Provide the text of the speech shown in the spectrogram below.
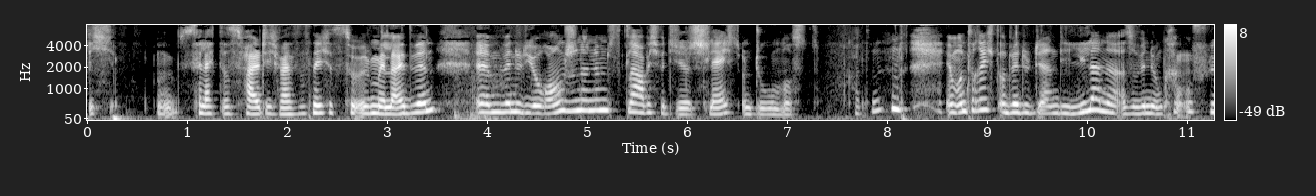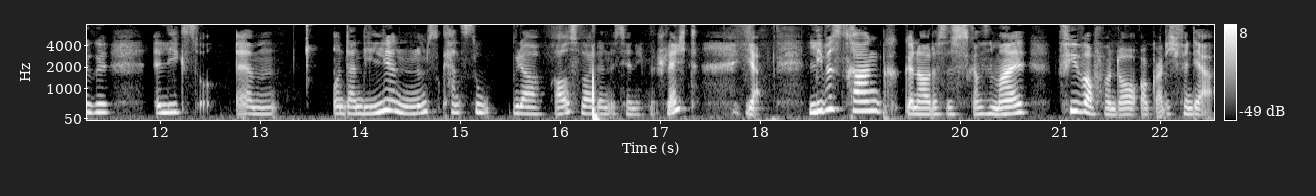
Ich vielleicht ist es falsch, ich weiß es nicht, es tut mir leid, wenn. Ähm, wenn du die Orangene nimmst, glaube ich, wird dir schlecht und du musst kotzen im Unterricht. Und wenn du dann die lilane, also wenn du im Krankenflügel äh, liegst ähm, und dann die lilane nimmst, kannst du wieder raus, weil dann ist ja nicht mehr schlecht. Ja, Liebestrank, genau, das ist ganz normal. Fieber von da, oh Gott, ich finde ja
